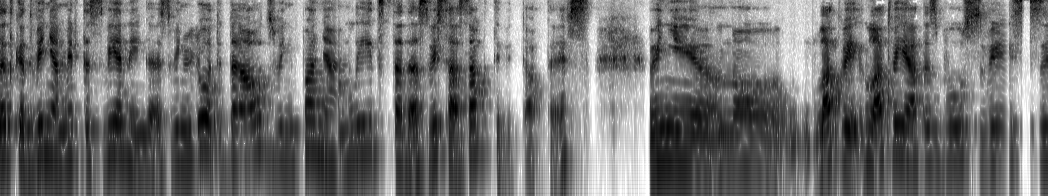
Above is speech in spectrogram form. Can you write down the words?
tad, kad viņam ir tas vienīgais, viņu ļoti daudz viņu paņem līdzi tādās visās aktivitātēs. Viņi, nu, Latvijā, Latvijā tas būs visi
